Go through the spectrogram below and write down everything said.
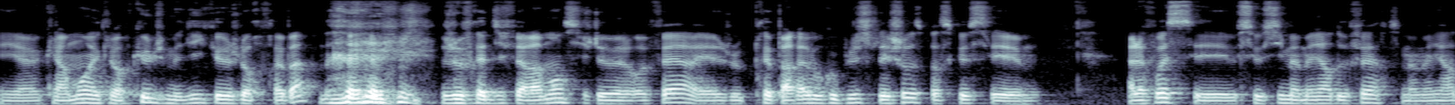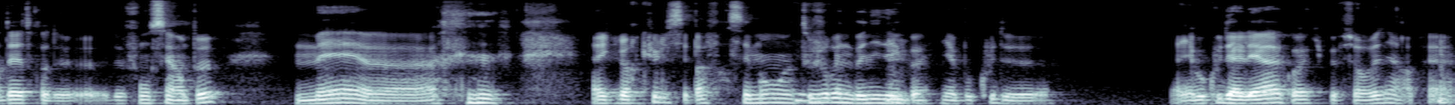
Et euh, clairement, avec le recul, je me dis que je le referai pas. je le ferais différemment si je devais le refaire et je préparais beaucoup plus les choses parce que c'est à la fois c'est aussi ma manière de faire, c'est ma manière d'être, de, de foncer un peu, mais euh, avec le recul, c'est pas forcément toujours une bonne idée quoi. Il y a beaucoup de il y a beaucoup d'aléas quoi qui peuvent survenir après,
